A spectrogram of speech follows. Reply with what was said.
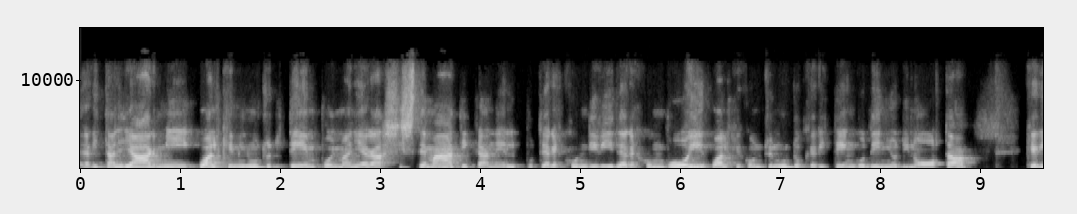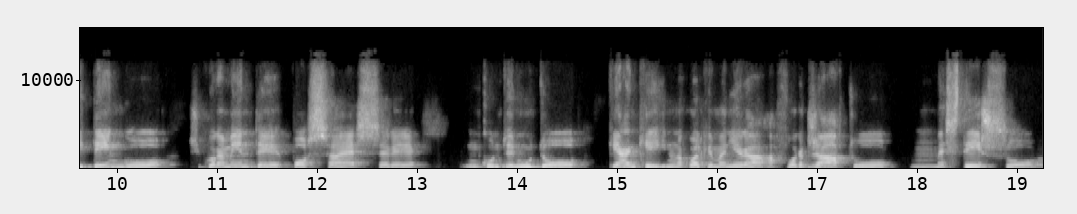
ritagliarmi qualche minuto di tempo in maniera sistematica nel poter condividere con voi qualche contenuto che ritengo degno di nota, che ritengo sicuramente possa essere un contenuto che anche in una qualche maniera ha forgiato mm, me stesso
